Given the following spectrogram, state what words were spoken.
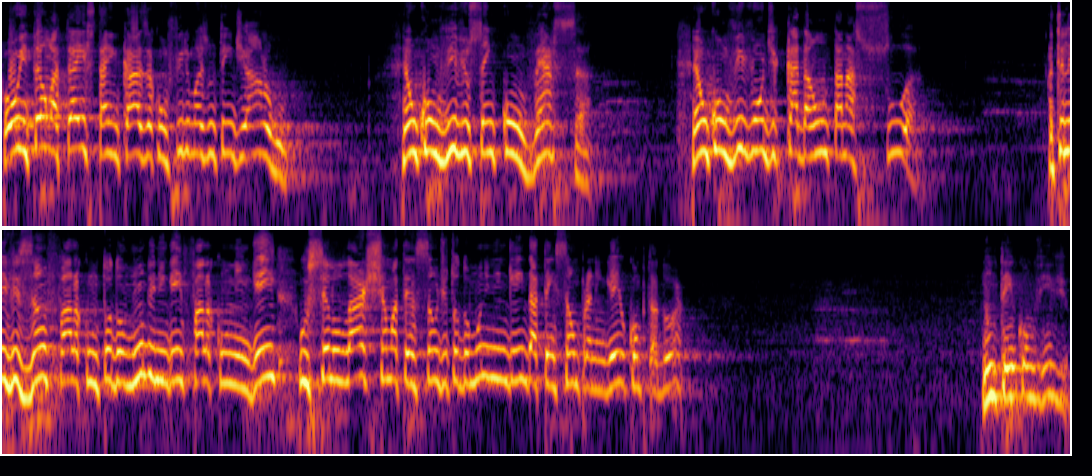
Ou então até está em casa com o filho, mas não tem diálogo. É um convívio sem conversa. É um convívio onde cada um está na sua. A televisão fala com todo mundo e ninguém fala com ninguém. O celular chama a atenção de todo mundo e ninguém dá atenção para ninguém. O computador. Não tem convívio.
